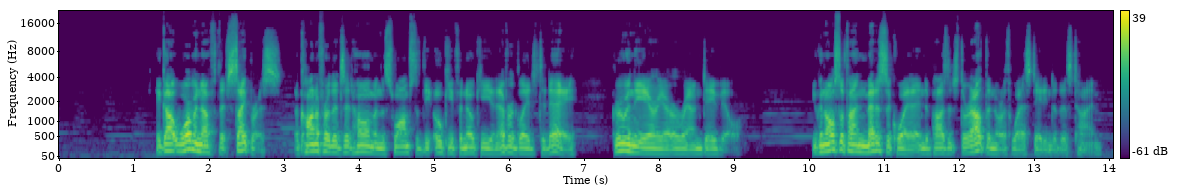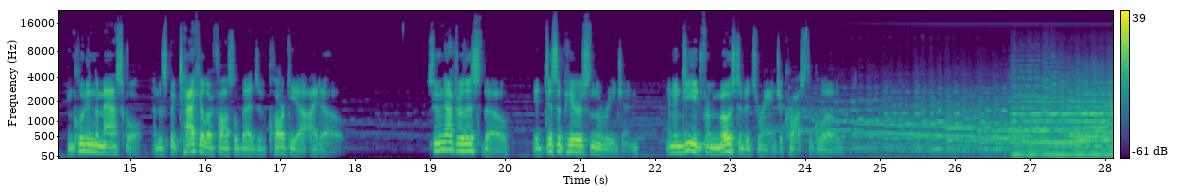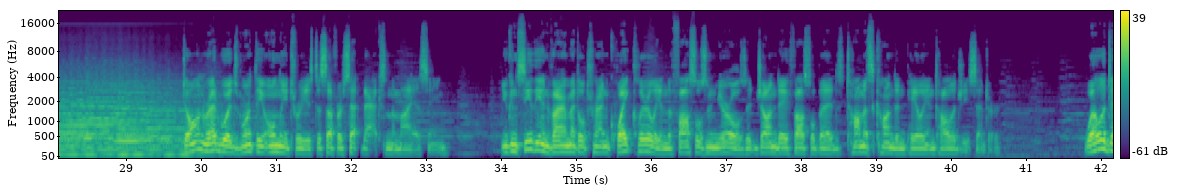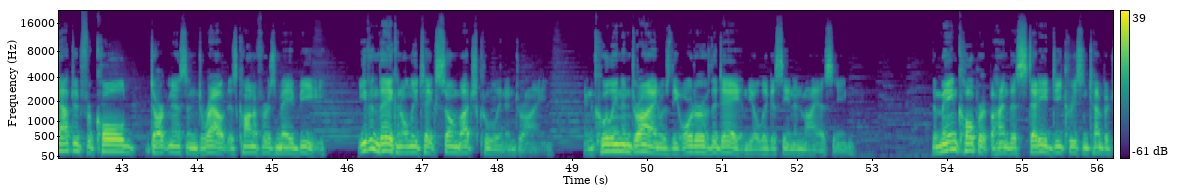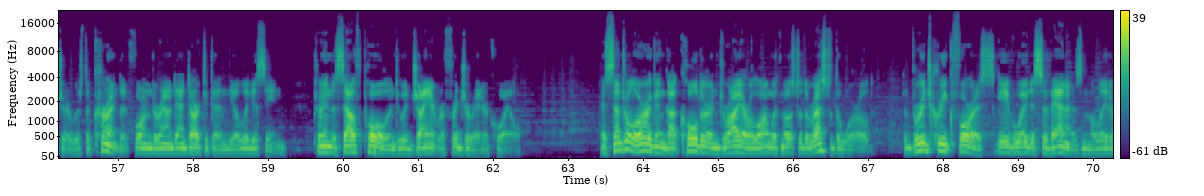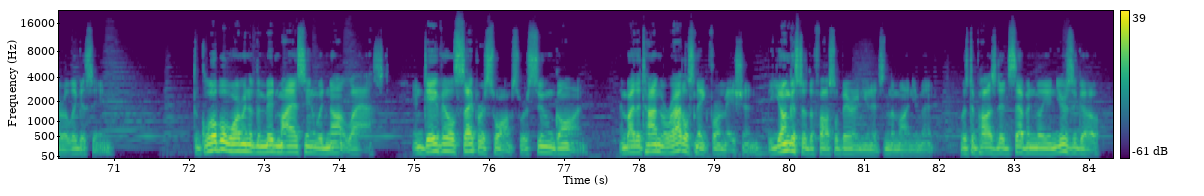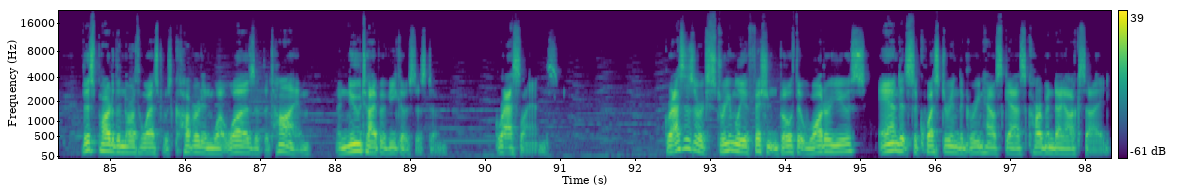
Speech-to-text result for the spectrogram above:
It got warm enough that cypress, a conifer that's at home in the swamps of the Okefenokee and Everglades today, grew in the area around Dayville. You can also find metasequoia in deposits throughout the Northwest dating to this time, including the Mascall and the spectacular fossil beds of Clarkia, Idaho. Soon after this, though, it disappears from the region, and indeed from most of its range across the globe. Dawn redwoods weren't the only trees to suffer setbacks in the Miocene. You can see the environmental trend quite clearly in the fossils and murals at John Day Fossil Bed's Thomas Condon Paleontology Center. Well adapted for cold, darkness, and drought as conifers may be, even they can only take so much cooling and drying. And cooling and drying was the order of the day in the Oligocene and Miocene. The main culprit behind this steady decrease in temperature was the current that formed around Antarctica in the Oligocene, turning the South Pole into a giant refrigerator coil. As central Oregon got colder and drier along with most of the rest of the world, the Bridge Creek forests gave way to savannas in the later Oligocene. The global warming of the mid Miocene would not last, and Dayville's cypress swamps were soon gone, and by the time the Rattlesnake Formation, the youngest of the fossil bearing units in the monument, was deposited 7 million years ago, this part of the Northwest was covered in what was, at the time, a new type of ecosystem grasslands. Grasses are extremely efficient both at water use and at sequestering the greenhouse gas carbon dioxide,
